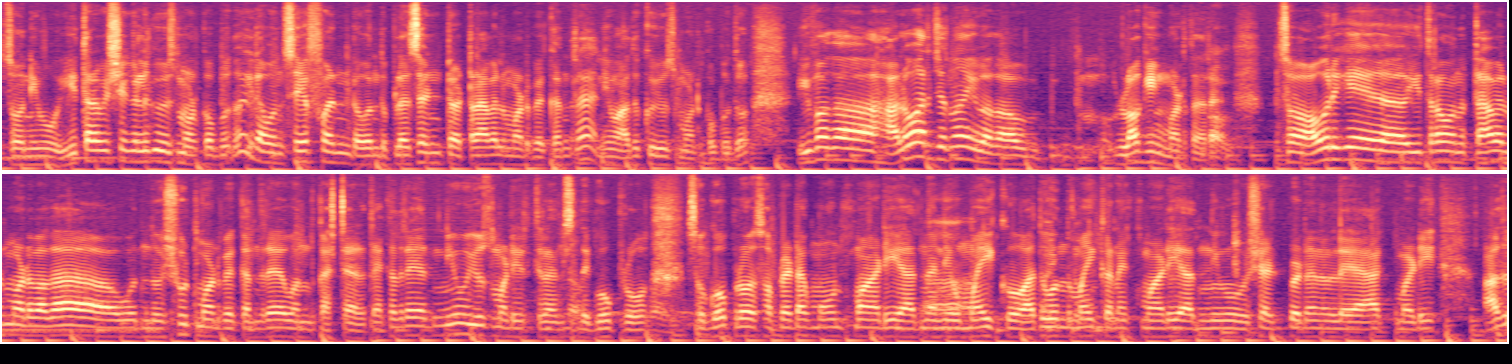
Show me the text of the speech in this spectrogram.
ಸೊ ನೀವು ಈ ತರ ವಿಷಯಗಳಿಗೂ ಯೂಸ್ ಮಾಡ್ಕೋಬಹುದು ಇಲ್ಲ ಒಂದು ಸೇಫ್ ಅಂಡ್ ಒಂದು ಪ್ಲೆಸೆಂಟ್ ಟ್ರಾವೆಲ್ ಮಾಡ್ಬೇಕಂದ್ರೆ ನೀವು ಅದಕ್ಕೂ ಯೂಸ್ ಮಾಡ್ಕೋಬೋದು. ಇವಾಗ ಹಲವಾರು ಜನ ಇವಾಗ ವ್ಲಾಗಿಂಗ್ ಮಾಡ್ತಾರೆ. ಸೊ ಅವರಿಗೆ ಈ ಥರ ಒಂದು ಟ್ರಾವೆಲ್ ಮಾಡುವಾಗ ಒಂದು ಶೂಟ್ ಮಾಡಬೇಕಂದ್ರೆ ಒಂದು ಕಷ್ಟ ಇರುತ್ತೆ. ಯಾಕಂದರೆ ನೀವು ಯೂಸ್ ಮಾಡಿರ್ತೀರ ಅನ್ಸುತ್ತೆ ಗೋಪ್ರೋ ಸೊ ಗೋಪ್ರೋ ಸಪ್ರೇಟಾಗಿ ಮೌಂಟ್ ಮಾಡಿ ಅದನ್ನ ನೀವು ಮೈಕು ಅದು ಒಂದು ಮೈಕ್ ಕನೆಕ್ಟ್ ಮಾಡಿ ಅದು ನೀವು ಶೆಡ್ ಬಟನಲ್ಲಿ ಆ್ಯಕ್ಟ್ ಮಾಡಿ ಅದು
